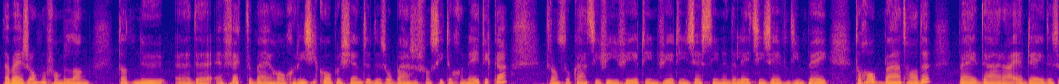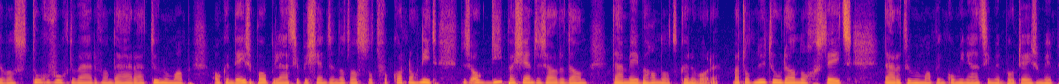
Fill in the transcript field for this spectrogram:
Daarbij is ook nog van belang dat nu uh, de effecten bij hoge risicopatiënten, dus op basis van cytogenetica, translocatie 414, 1416 en de leedzin 17p, toch ook baat hadden bij DARA-RD. Dus er was toegevoegde waarde van DARA-tumumab ook in deze populatie patiënten. En dat was tot voor kort nog niet. Dus ook die patiënten zouden dan daarmee behandeld kunnen worden. Maar tot nu toe dan nog steeds daratumumab in combinatie met bortezomib,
